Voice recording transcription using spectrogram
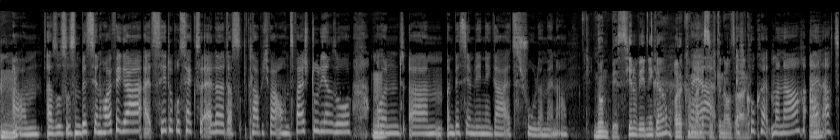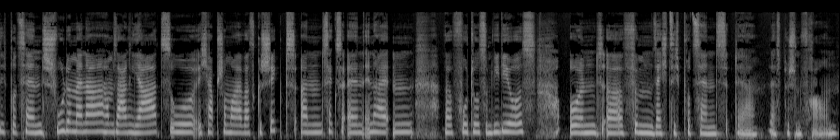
Mhm. Ähm, also es ist ein bisschen häufiger als heterosexuelle. Das, glaube ich, war auch in zwei Studien so. Mhm. Und ähm, ein bisschen weniger als schwule Männer. Nur ein bisschen weniger? Oder kann naja, man das nicht genau sagen? Ich gucke halt mal nach. Ja. 81 Prozent schwule Männer haben sagen ja zu, ich habe schon mal was geschickt an sexuellen Inhalten, äh, Fotos und Videos. Und äh, 65 Prozent der lesbischen Frauen.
